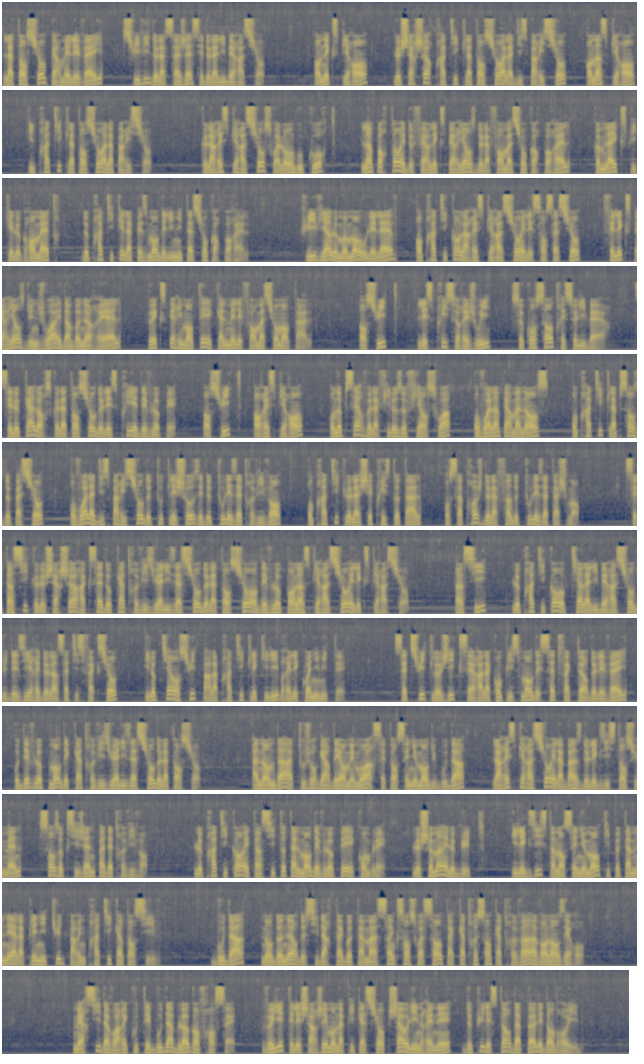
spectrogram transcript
L'attention permet l'éveil, suivi de la sagesse et de la libération. En expirant, le chercheur pratique l'attention à la disparition, en inspirant, il pratique l'attention à l'apparition. Que la respiration soit longue ou courte, l'important est de faire l'expérience de la formation corporelle, comme l'a expliqué le grand maître, de pratiquer l'apaisement des limitations corporelles. Puis vient le moment où l'élève, en pratiquant la respiration et les sensations, fait l'expérience d'une joie et d'un bonheur réel, peut expérimenter et calmer les formations mentales. Ensuite, l'esprit se réjouit, se concentre et se libère. C'est le cas lorsque l'attention de l'esprit est développée. Ensuite, en respirant, on observe la philosophie en soi, on voit l'impermanence, on pratique l'absence de passion, on voit la disparition de toutes les choses et de tous les êtres vivants, on pratique le lâcher-prise total, on s'approche de la fin de tous les attachements. C'est ainsi que le chercheur accède aux quatre visualisations de l'attention en développant l'inspiration et l'expiration. Ainsi, le pratiquant obtient la libération du désir et de l'insatisfaction, il obtient ensuite par la pratique l'équilibre et l'équanimité. Cette suite logique sert à l'accomplissement des sept facteurs de l'éveil, au développement des quatre visualisations de l'attention. Ananda a toujours gardé en mémoire cet enseignement du Bouddha, la respiration est la base de l'existence humaine, sans oxygène pas d'être vivant. Le pratiquant est ainsi totalement développé et comblé. Le chemin est le but. Il existe un enseignement qui peut amener à la plénitude par une pratique intensive. Bouddha, nom d'honneur de Siddhartha Gautama 560 à 480 avant l'an 0. Merci d'avoir écouté Bouddha Blog en français. Veuillez télécharger mon application Shaolin René depuis les stores d'Apple et d'Android.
